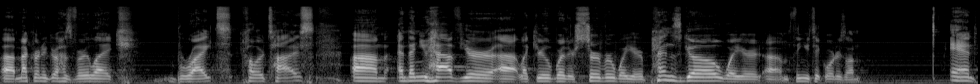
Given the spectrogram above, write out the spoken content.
uh, Macaroni Grill has very like bright color ties. Um, and then you have your, uh, like your, where your server, where your pens go, where your um, thing you take orders on. And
